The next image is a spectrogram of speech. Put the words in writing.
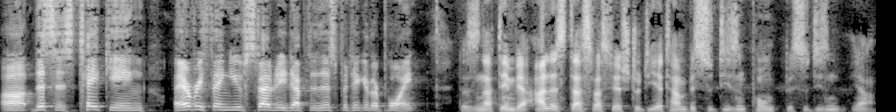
Uh, this is taking everything you've studied up to this particular point Das ist nachdem wir alles das, was wir studiert haben, bis zu diesem Punkt, bis zu diesem, ja,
